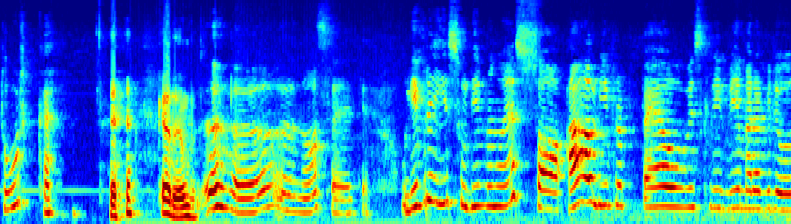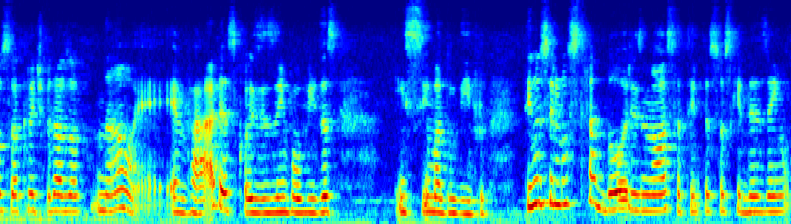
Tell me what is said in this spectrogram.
turca. Caramba. Aham, nossa, é, é- o livro é isso, o livro não é só, ah, o livro é papel, escrever é maravilhoso, a criatividade do outro. Não, é, é várias coisas envolvidas em cima do livro. Tem os ilustradores, nossa, tem pessoas que desenham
